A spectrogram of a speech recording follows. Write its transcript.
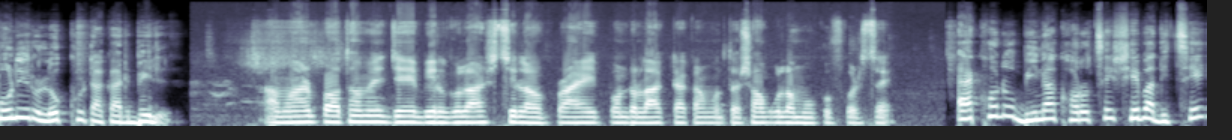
পনেরো লক্ষ টাকার বিল। আমার প্রথমে যে বিলগুলো আসছিল প্রায় পনেরো লাখ টাকার মতো সবগুলো মৌকুফ করছে। এখনও বিনা খরচে সেবা দিচ্ছে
